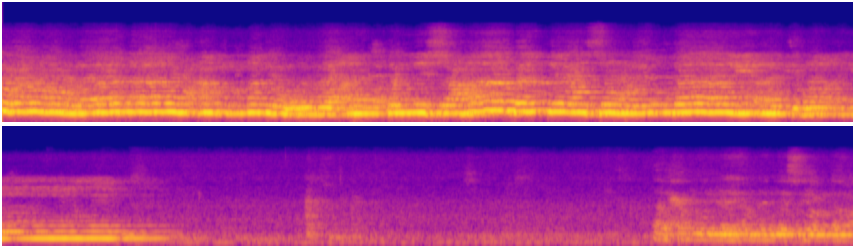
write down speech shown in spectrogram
ومولانا محمد وعن كل صحابة رسول الله أجمعين الحمد لله حمدا كثيرا كما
